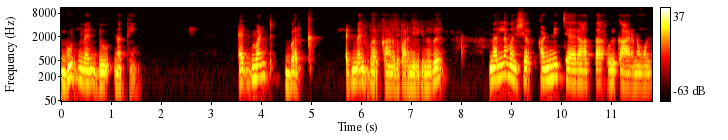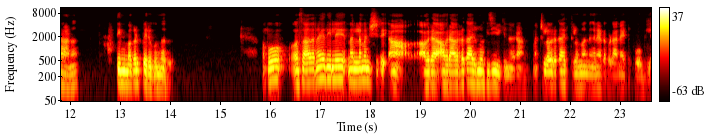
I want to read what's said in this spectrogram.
good men do nothing Edmund Burke Edmund ബർക്കാണ് ഇത് പറഞ്ഞിരിക്കുന്നത്. നല്ല മനുഷ്യർ കണ്ണി ചേരാത്ത ഒരു കാരണം കൊണ്ടാണ് തിന്മകൾ പെരുകുന്നത്. അപ്പോൾ സാധാരണഗതിയിൽ നല്ല മനുഷ്യർ അവർ അവരവരുടെ കാര്യം നോക്കി ജീവിക്കുന്നവരാണ്. മറ്റുള്ളവരുടെ കാര്യത്തിലൊന്നും അങ്ങനെ ഇടപെടാനായിട്ട് പോകില്ല.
